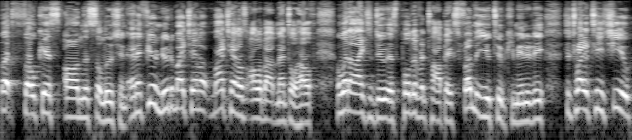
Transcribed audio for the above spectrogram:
but focus on the solution. And if you're new to my channel, my channel is all about mental health, and what I like to do is pull different topics from the YouTube community to try to teach you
